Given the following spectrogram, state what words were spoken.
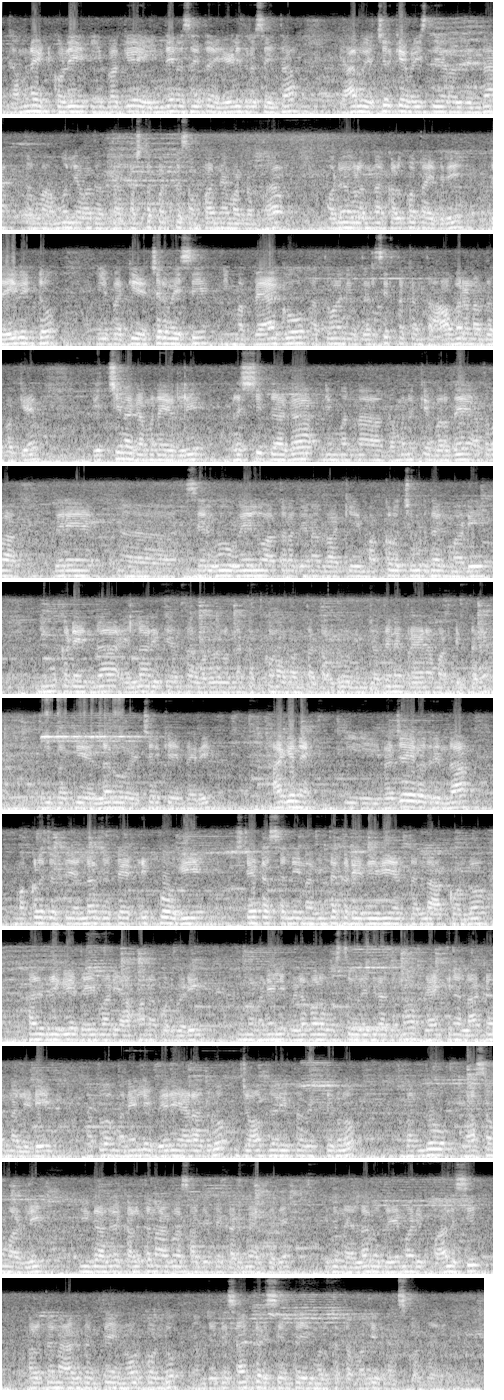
ಗಮನ ಇಟ್ಕೊಳ್ಳಿ. ಈ ಬಗ್ಗೆ ಹಿಂದೇನು ಸಹಿತ ಹೇಳಿದರೂ ಸಹಿತ ಯಾರು ಎಚ್ಚರಿಕೆ ವಹಿಸದೇ ಇರೋದ್ರಿಂದ ತಮ್ಮ ಅಮೂಲ್ಯವಾದಂಥ ಕಷ್ಟಪಟ್ಟು ಸಂಪಾದನೆ ಮಾಡಿದಂಥ ಒಡವೆಗಳನ್ನು ಕಳ್ಕೊತಾ ಇದ್ದೀರಿ ದಯವಿಟ್ಟು ಈ ಬಗ್ಗೆ ಎಚ್ಚರ ವಹಿಸಿ, ನಿಮ್ಮ ಬ್ಯಾಗು ಅಥವಾ ನೀವು ಧರಿಸಿರ್ತಕ್ಕಂಥ ಆಭರಣದ ಬಗ್ಗೆ ಹೆಚ್ಚಿನ ಗಮನ ಇರಲಿ. ರಶ್ ಇದ್ದಾಗ ನಿಮ್ಮನ್ನು ಗಮನಕ್ಕೆ ಬರದೆ ಅಥವಾ ಬೇರೆ ಸೆರಗು ವೇಲು ಆ ಥರದ್ದು ಏನಾದರೂ ಹಾಕಿ ಮಕ್ಕಳು ಚೂಡ್ದಂಗೆ ಮಾಡಿ ನಿಮ್ಮ ಕಡೆಯಿಂದ ಎಲ್ಲ ರೀತಿಯಂಥ ಒಡವೆಗಳನ್ನು ಕತ್ಕೊಂಡು ಹೋಗುವಂಥ ಕರೆದು ನಿಮ್ಮ ಜೊತೆನೇ ಪ್ರಯಾಣ ಮಾಡ್ತಿರ್ತಾರೆ. ಈ ಬಗ್ಗೆ ಎಲ್ಲರೂ ಎಚ್ಚರಿಕೆಯಿಂದ ಇರಿ. ಹಾಗೆಯೇ ಈ ರಜೆ ಇರೋದ್ರಿಂದ ಮಕ್ಕಳ ಜೊತೆ, ಎಲ್ಲರ ಜೊತೆ ಟ್ರಿಪ್ ಹೋಗಿ ಸ್ಟೇಟಸಲ್ಲಿ ನಾವು ಇಂಥ ಕಡೆ ಇದ್ದೀವಿ ಅಂತೆಲ್ಲ ಹಾಕ್ಕೊಂಡು ಕಳ್ಳರಿಗೆ ದಯಮಾಡಿ ಆಹ್ವಾನ ಕೊಡಬೇಡಿ. ನಿಮ್ಮ ಮನೆಯಲ್ಲಿ ಬೆಳಬಾಳ ವಸ್ತುಗಳಿದ್ರೆ ಅದನ್ನು ಬ್ಯಾಂಕಿನ ಲಾಕರ್ನಲ್ಲಿಡಿ ಅಥವಾ ಮನೆಯಲ್ಲಿ ಬೇರೆ ಯಾರಾದರೂ ಜವಾಬ್ದಾರಿಯುತ ವ್ಯಕ್ತಿಗಳು ಬಂದು ವಾಸ ಮಾಡಲಿ. ಈಗಾದರೆ ಕಳ್ಳತನ ಆಗುವ ಸಾಧ್ಯತೆ ಕಡಿಮೆ ಇರ್ತದೆ ಇದನ್ನೆಲ್ಲರೂ ದಯಮಾಡಿ ಪಾಲಿಸಿ ಕಳ್ಳತನ ಆಗದಂತೆ ನೋಡಿಕೊಂಡು ನಮ್ಮ ಜೊತೆ ಸಹಕರಿಸಿ ಅಂತ ಈ ಮೂಲಕ ತಮ್ಮಲ್ಲಿ ವಿನಂತಿಸ್ಕೊಳ್ತಾ ಇದ್ದಾರೆ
